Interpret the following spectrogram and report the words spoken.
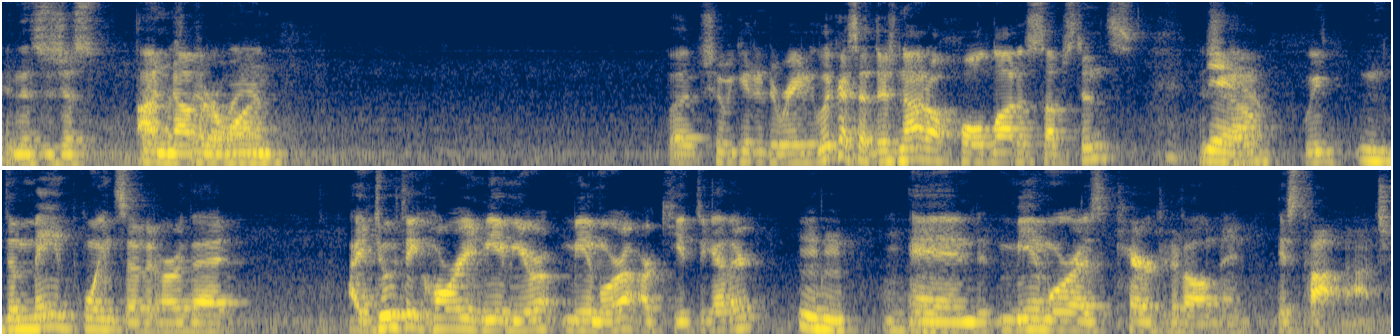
And this is just Promised another Neverland. one. But should we get into rating? Like I said, there's not a whole lot of substance. the Yeah. show. We the main points of it are that I do think Hori and Miyamura, Miyamura are cute together, Mm-hmm. and Miyamura's character development is top notch.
